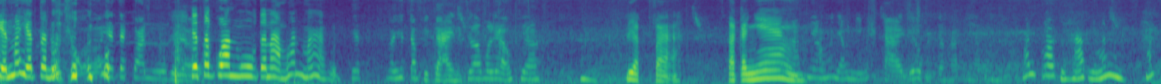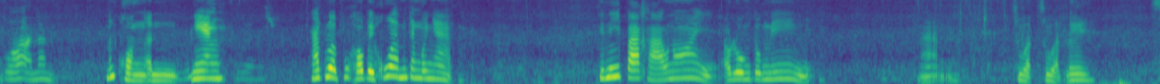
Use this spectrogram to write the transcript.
เห็นมาเฮ็ดแตะดุนเออเฮ็ดแต่ก่อนหมูพุ่นเฮ็ดแตะกอนหมูแตะน้ำพันมากพุ่นว่าเฮ็ดแตะปีกายนี่เชื่อบ่แล้วเชื่อเรียกปลาปลากระแยงหักแยงมันยังมีไม่ตายเดียวจะหักแยงมันก็สิหักนี่มัน มันก็อันนั้นมันของอันแงงหักรวดภูเขาไปคั่วมันจังบ่ยาก ทีนี้ปลาขาวน้อย เอาลงตรงนี้นั่น สวดสวดเลย ส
